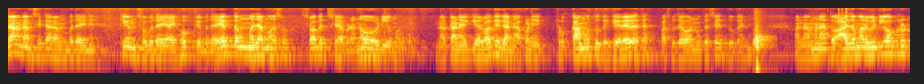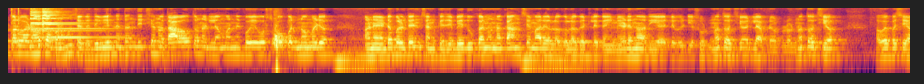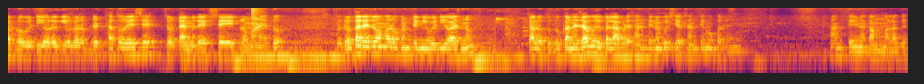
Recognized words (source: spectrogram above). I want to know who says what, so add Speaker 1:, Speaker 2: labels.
Speaker 1: રામ રામ સીતારામ બધાને કેમ છો બધા આઈ હોપ કે બધા એકદમ મજામાં છો સ્વાગત છે આપણા નવા ઓડિયોમાં અટાણે અગિયાર વાગે ગયા ને આપણે થોડુંક કામ હતું તો ઘેર આવ્યા હતા. પાછું જવાનું તો છે જ દુકાને. અને હમણાં તો આજ અમારો વીડિયો અપલોડ કરવાનો હતો, પણ શું છે કે દિવ્યેશને ધંધી દીથિયાનો તાવ આવતો ને એટલે અમને કોઈ એવો સ્કોપ જ ન મળ્યો. અને ડબલ ટેન્શન કે જે બે દુકાનોના કામ છે, મારે અલગ અલગ એટલે કંઈ મેળ ન રહે, એટલે વીડિયો શૂટ નહોતો થયો, એટલે આપણે અપલોડ નહોતો થયો. હવે પછી આપણો વીડિયો રેગ્યુલર અપડેટ થતો રહેશે. જો ટાઈમ રહેશે એ પ્રમાણે તો. તો જોતા રહેજો અમારો કન્ટિન્યુ વીડિયો આજનો. ચાલો તો દુકાને જવું એ પહેલાં આપણે શાંતિને પૂછીએ, શાંતિ શું કરે શાંતિ એના કામમાં લાગે.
